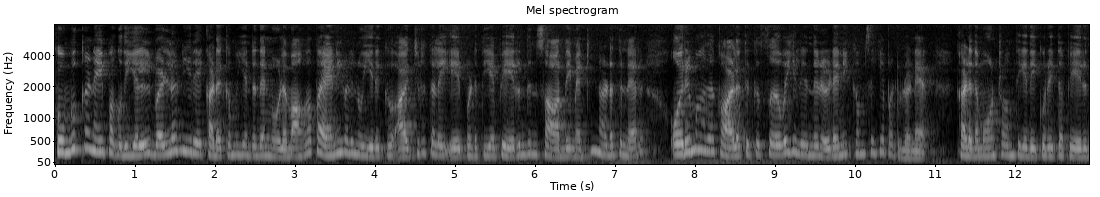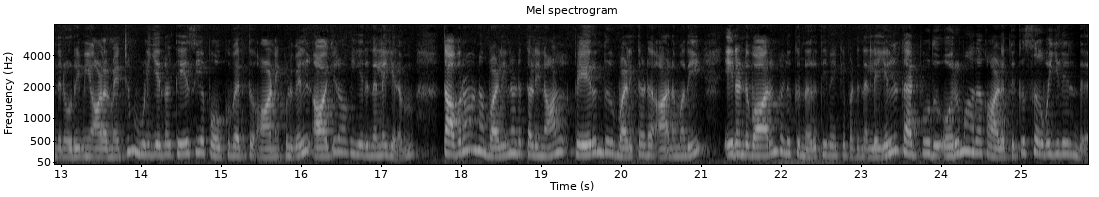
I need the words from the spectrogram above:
கும்புக்கணை பகுதியில் வெள்ள நீரை கடக்க முயன்றதன் மூலமாக பயணிகளின் உயிருக்கு அச்சுறுத்தலை ஏற்படுத்திய பேருந்தின் சாரதி மற்றும் நடத்துனர் ஒரு மாத காலத்துக்கு சேவையிலிருந்து இடைநீக்கம் செய்யப்பட்டுள்ளனர். கடந்த மூன்றாம் தேதி குறித்த பேருந்தின் உரிமையாளர் மற்றும் ஊழியர்கள் தேசிய போக்குவரத்து ஆணைக்குழுவில் ஆஜராகியிருந்த நிலையிலும் தவறான வழிநடத்தலினால் பேருந்து வழித்தட அனுமதி இரண்டு வாரங்களுக்கு நிறுத்தி வைக்கப்பட்ட நிலையில் தற்போது ஒரு மாத காலத்துக்கு சேவையிலிருந்து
